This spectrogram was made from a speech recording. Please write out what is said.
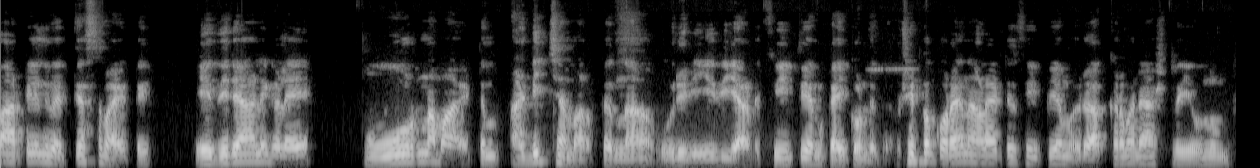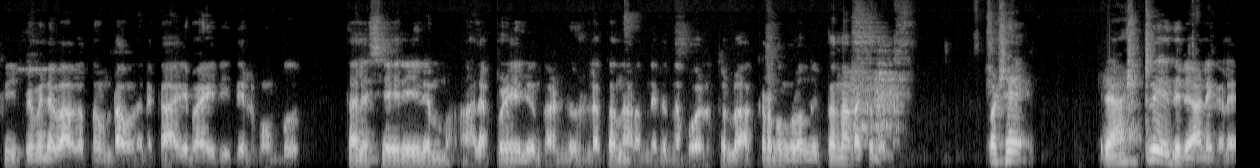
പാർട്ടിയിൽ നിന്ന് വ്യത്യസ്തമായിട്ട് എതിരാളികളെ പൂർണമായിട്ടും അടിച്ചമർത്തുന്ന ഒരു രീതിയാണ് സി പി എം കൈക്കൊണ്ടിരുന്നത് പക്ഷെ ഇപ്പൊ കുറെ നാളായിട്ട് സി പി എം ഒരു അക്രമ രാഷ്ട്രീയമൊന്നും സി പി എമ്മിന്റെ ഭാഗത്ത് ഉണ്ടാവുന്നില്ല. കാര്യമായ രീതിയിൽ മുമ്പ് തലശ്ശേരിയിലും ആലപ്പുഴയിലും കണ്ണൂരിലൊക്കെ നടന്നിരുന്ന പോലത്തുള്ള അക്രമങ്ങളൊന്നും ഇപ്പൊ നടക്കുന്നില്ല. പക്ഷെ രാഷ്ട്രീയ എതിരാളികളെ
